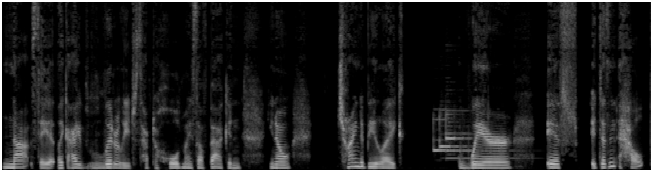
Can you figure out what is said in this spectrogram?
not say it. Like I literally just have to hold myself back and, you know, trying to be like where if it doesn't help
